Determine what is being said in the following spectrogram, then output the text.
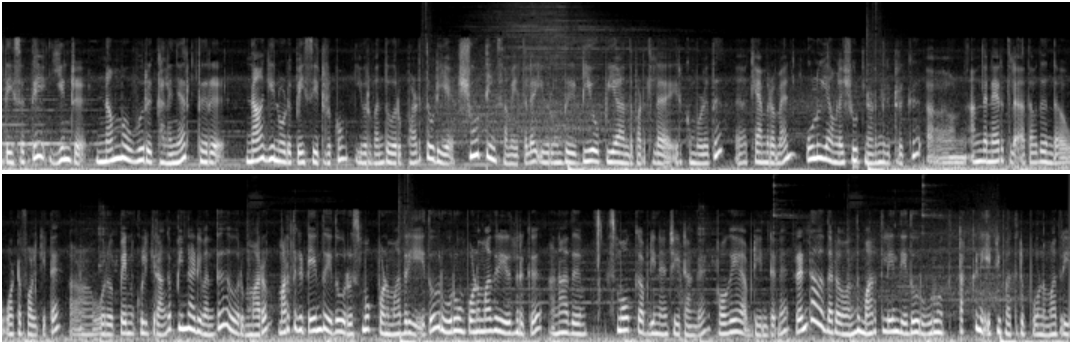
நம்ம தேசத்தில் இன்று நம்ம ஊரு கலைஞர் திரு நாகினோடு பேசிகிட்டு இருக்கோம் இவர் வந்து ஒரு படத்துடைய ஷூட்டிங் சமயத்தில் இவர் வந்து டிஓபியாக அந்த படத்தில் இருக்கும் பொழுது கேமராமேன் உளுயாமில் ஷூட் நடந்துக்கிட்டு இருக்கு அந்த நேரத்தில் அதாவது இந்த வாட்டர் ஃபால் கிட்ட ஒரு பெண் குளிக்கிறாங்க. பின்னாடி வந்து ஒரு மரம். மரத்துக்கிட்டேருந்து ஏதோ ஒரு ஸ்மோக் போன மாதிரி ஏதோ ஒரு உருவம் போன மாதிரி இருந்திருக்கு. ஆனால் அது ஸ்மோக் அப்படின்னு நினச்சிக்கிட்டாங்க. புகை அப்படின்ட்டுன்னு. ரெண்டாவது தடவை வந்து மரத்துலேருந்து ஏதோ ஒரு உருவம் டக்குன்னு எட்டி பார்த்துட்டு போன மாதிரி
